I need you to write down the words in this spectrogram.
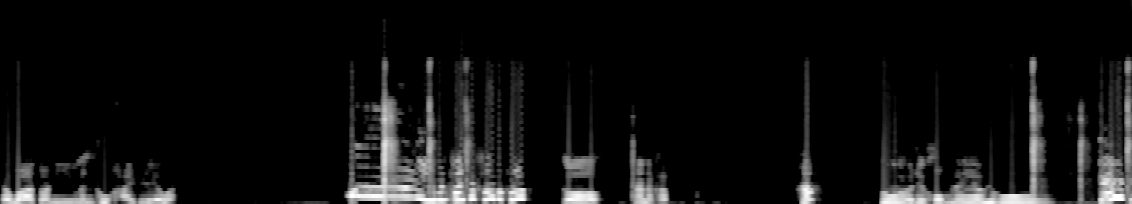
แต่ว่าตอนนี้มันถูกขายไปแล้วอะไม่มันขายจะขายหรอครับ ก็นั่นนะครับฮะเออเดี๋ยวคอมแล้วยูฮูแกแก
